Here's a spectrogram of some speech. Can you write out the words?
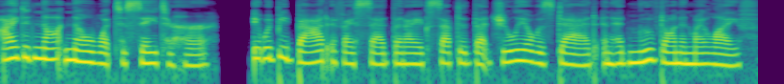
I did not know what to say to her. It would be bad if I said that I accepted that Julia was dead and had moved on in my life.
